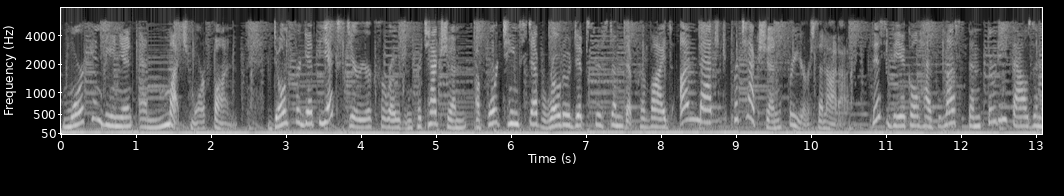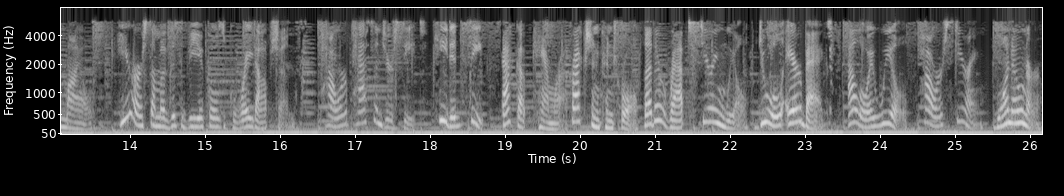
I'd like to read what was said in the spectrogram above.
more convenient, and much more fun. Don't forget the exterior corrosion protection, a 14-step roto-dip system that provides unmatched protection for your Sonata. This vehicle has less than 30,000 miles. Here are some of this vehicle's great options. Power passenger seat, heated seats, backup camera, traction control, leather wrapped steering wheel, dual airbags, alloy wheels, power steering, one owner,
